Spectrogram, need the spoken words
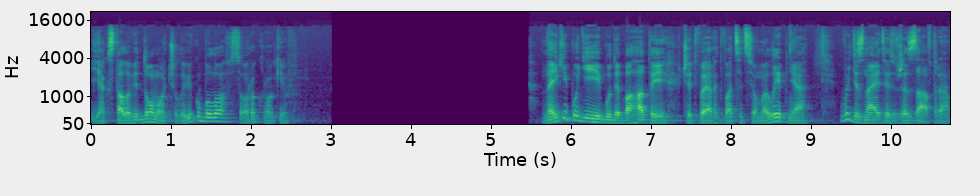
Як стало відомо, чоловіку було 40 років. На які події буде багатий четвер, 27 липня, ви дізнаєтесь вже завтра.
